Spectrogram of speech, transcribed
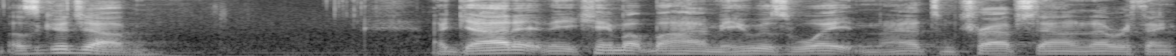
That was a good job. I got it, and he came up behind me. He was waiting. I had some traps down and everything.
